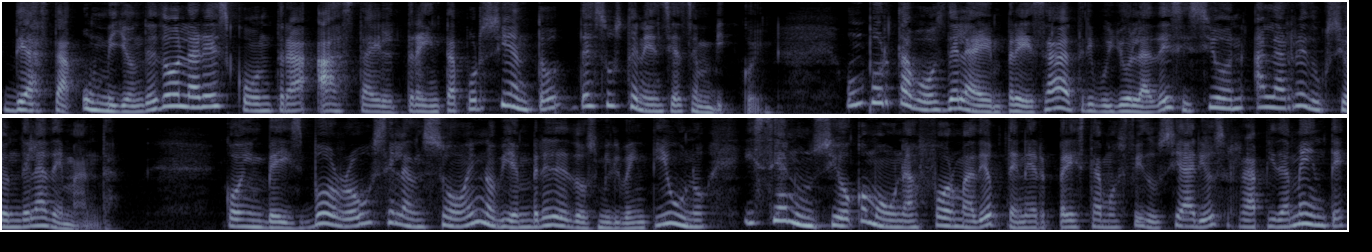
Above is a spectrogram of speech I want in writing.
de hasta un millón de dólares contra hasta el 30% de sus tenencias en Bitcoin. Un portavoz de la empresa atribuyó la decisión a la reducción de la demanda. Coinbase Borrow se lanzó en noviembre de 2021 y se anunció como una forma de obtener préstamos fiduciarios rápidamente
